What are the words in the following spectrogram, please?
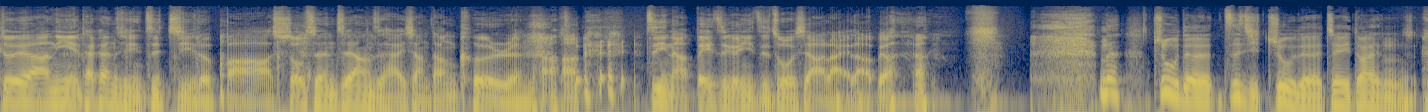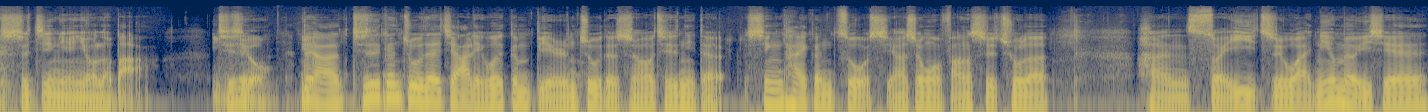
对啊，你也太看得起你自己了吧？熟成这样子还想当客人啊？自己拿杯子跟椅子坐下来了，不要。那住的自己住的这一段十几年有了吧？其实有对啊，其实跟住在家里或者跟别人住的时候，其实你的心态跟作息啊生活方式，除了很随意之外，你有没有一些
